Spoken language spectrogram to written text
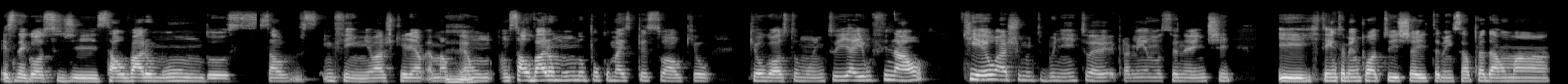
esse negócio de salvar o mundo. sal- Enfim, eu acho que ele é, é uma- Uhum. é um, um salvar o mundo um pouco mais pessoal que eu, que eu gosto muito. E aí, um final que eu acho muito bonito, é para mim é emocionante. E tem também um plot twist aí também, só pra dar uma,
